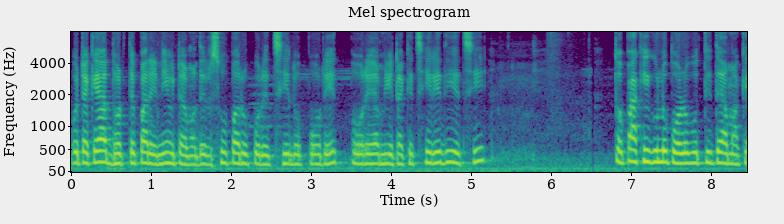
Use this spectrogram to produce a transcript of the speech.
ওটাকে আর ধরতে পারেনি, ওটা আমাদের সোপার উপরে ছিল পরে পরে আমি এটাকে ছেড়ে দিয়েছি। তো পাখিগুলো পরবর্তীতে আমাকে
